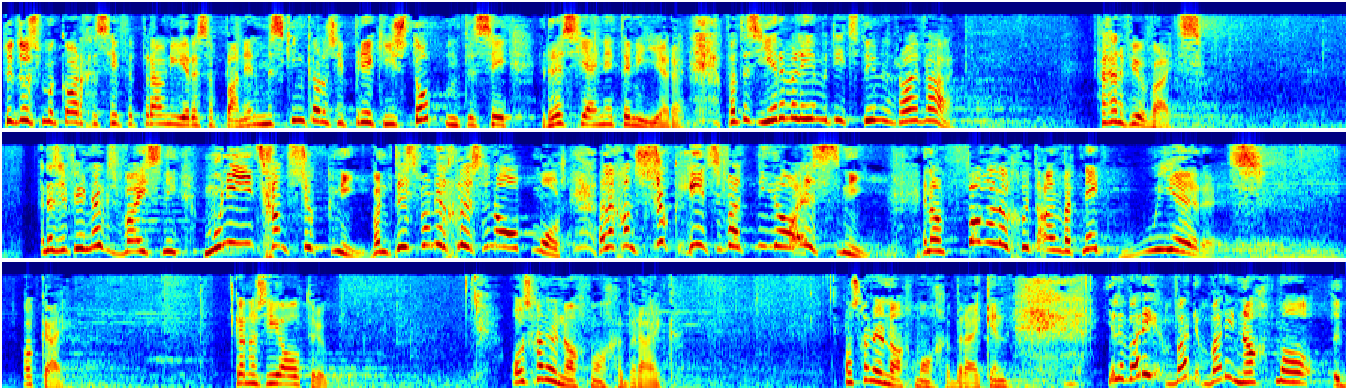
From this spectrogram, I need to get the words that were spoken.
Toe het ons mekaar gesê vertrou in die Here se plan en miskien kan ons die preek hier stop om te sê rus jy net in die Here. Want as die Here wil hê jy moet iets doen, raai wat? Ek gaan vir jou wys. En as jy vir niks wys nie, moenie iets gaan soek nie, want dis wanneer Christene opmors. Hulle gaan soek iets wat nie daar is nie. En dan vang hulle goed aan wat net weer is. OK. Kan ons hier altroep? Ons gaan nou nagmaal gebruik. Ons gaan nou nagmaal gebruik en julle wat die wat wat die nagmaal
